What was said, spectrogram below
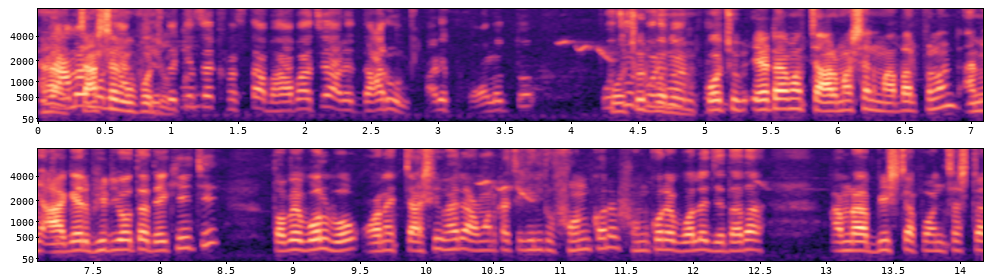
হ্যাঁ, চাষের উপযোগী। দেখেছে খাস্তা ভাব আছে আরে দারুণ। আরে ফল তো প্রচুর পরিমাণ প্রচুর। এটা আমার চার মাসের মাদার প্লান্ট আমি আগের ভিডিওতে দেখিয়েছি। তবে বলব, অনেক চাষি ভাইরা আমার কাছে কিন্তু ফোন করে ফোন করে বলে যে, দাদা, আমরা বিশটা, পঞ্চাশটা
